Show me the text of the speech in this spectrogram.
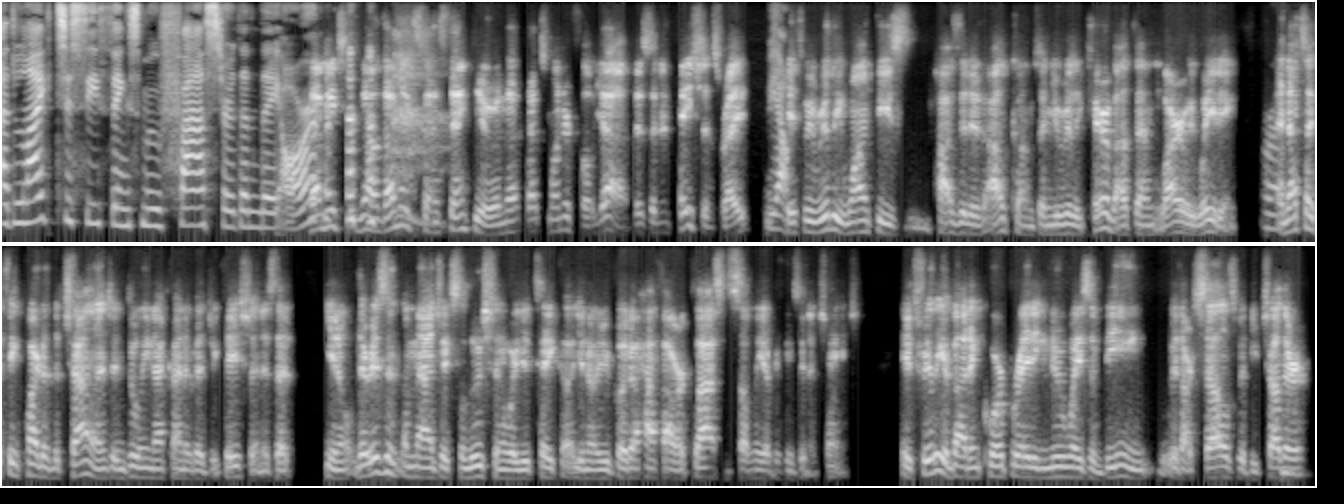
I'd like to see things move faster than they are. That makes no, that makes sense. Thank you, and that that's wonderful. Yeah, there's an impatience, right? Yeah. If we really want these positive outcomes and you really care about them, why are we waiting? Right. And that's, I think, part of the challenge in doing that kind of education is that you know there isn't a magic solution where you take a you know you go to a half hour class and suddenly everything's going to change. It's really about incorporating new ways of being with ourselves, with each other. Mm-hmm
